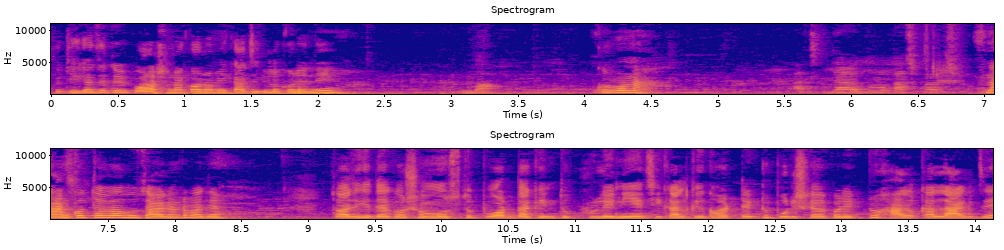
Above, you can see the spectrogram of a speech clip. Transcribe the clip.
তো ঠিক আছে তুমি পড়াশোনা করো আমি কাজগুলো করে নিই। না। করব না? স্নান করতে হবে বাবু সাড়ে নটা বাজে। তো আজকে দেখো সমস্ত পর্দা কিন্তু খুলে নিয়েছি। কালকে ঘরটা একটু পরিষ্কার করে একটু হালকা লাগছে।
